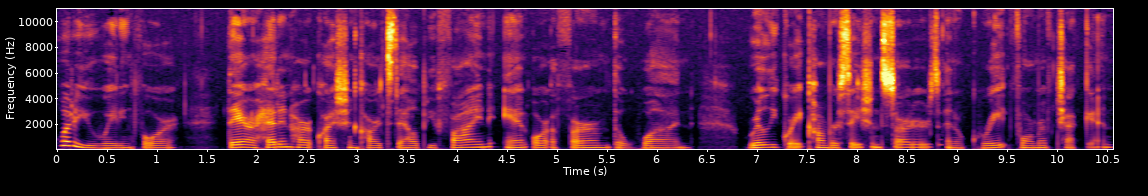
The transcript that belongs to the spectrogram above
what are you waiting for? They are head and heart question cards to help you find and or affirm the one. Really great conversation starters and a great form of check-in.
